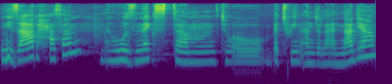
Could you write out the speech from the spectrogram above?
Nizar Hassan, who is next um, to between Angela and Nadia,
